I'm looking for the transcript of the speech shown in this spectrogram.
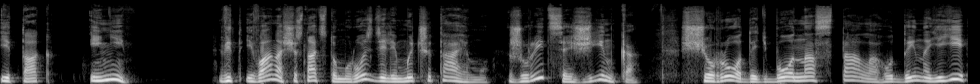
і так, і ні. Від Івана, 16 розділі, ми читаємо: журиться жінка, що родить, бо настала година її,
